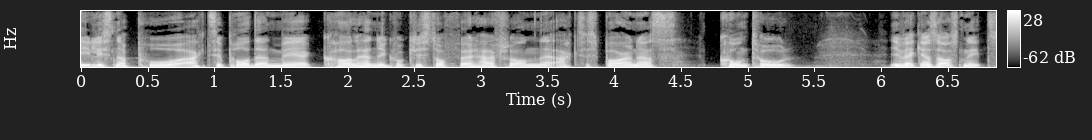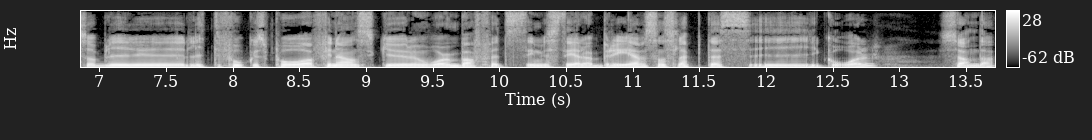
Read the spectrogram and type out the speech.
Ni lyssnar på Aktiepodden med Karl-Henrik och Kristoffer här från Aktiespararnas kontor. I veckans avsnitt så blir det lite fokus på finansgurun Warren Buffetts investerarbrev som släpptes igår, söndag.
